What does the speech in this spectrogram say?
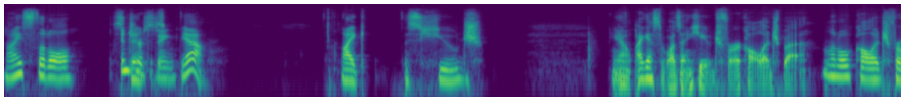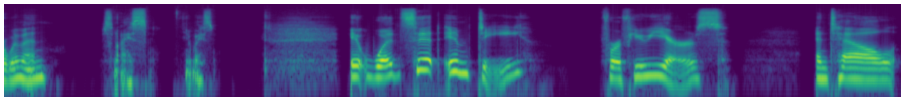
nice little stint. Interesting. Yeah. Like this huge, you know, I guess it wasn't huge for a college, but a little college for women. It's nice. Anyways, it would sit empty for a few years until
